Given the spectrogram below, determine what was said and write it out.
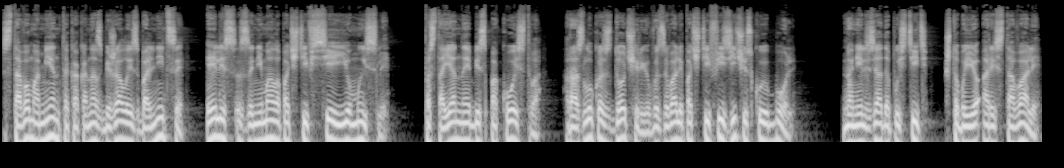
С того момента, как она сбежала из больницы, Элис занимала почти все ее мысли. Постоянное беспокойство, разлука с дочерью вызывали почти физическую боль. Но нельзя допустить, чтобы ее арестовали,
